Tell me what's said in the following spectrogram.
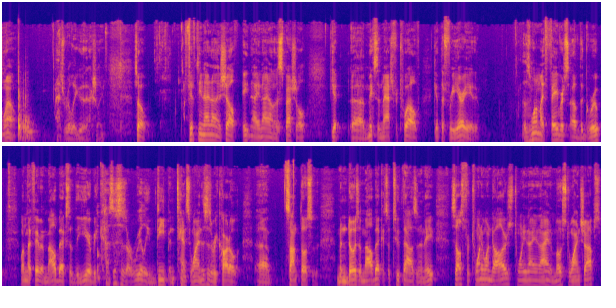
Wow, that's really good actually. So $15.99 on the shelf, $8.99 on the special. Get uh, mix and match for 12. Get the free aerator. This is one of my favorites of the group, one of my favorite Malbecs of the year because this is a really deep, intense wine. This is Ricardo uh, Santos Mendoza Malbec. It's a 2008. Sells for $21, $20.99 at most wine shops.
